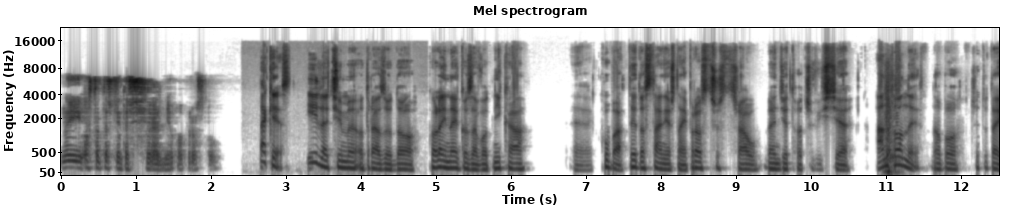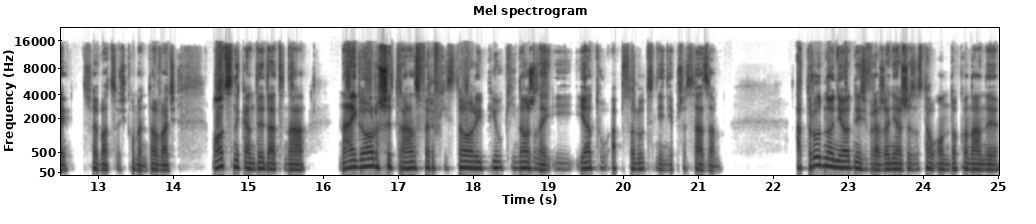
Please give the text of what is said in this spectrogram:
no i ostatecznie też średnio po prostu. Tak jest. I lecimy od razu do kolejnego zawodnika. E, Kuba, ty dostaniesz najprostszy strzał. Będzie to oczywiście Antony, no bo czy tutaj trzeba coś komentować? Mocny kandydat na najgorszy transfer w historii piłki nożnej i ja tu absolutnie nie przesadzam. A trudno nie odnieść wrażenia, że został on dokonany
